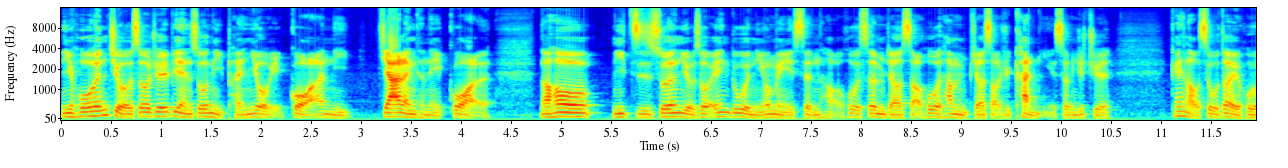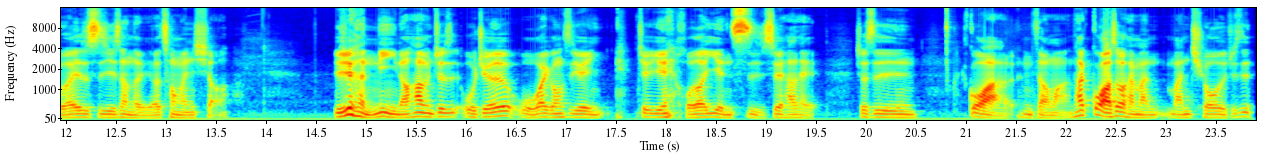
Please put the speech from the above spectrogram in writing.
你活很久的时候就会变成说你朋友也挂了，你家人可能也挂了。然后你子孙有时候，哎，如果你又没生好，或者生比较少，或者他们比较少去看你的时候，你就觉得，跟老师，我到底活在这世界上的要冲很小，有些很腻。然后他们就是，我觉得我外公是愿意，就愿意活到厌世，所以他才就是挂了，你知道吗？他挂的时候还蛮蛮秋的，就是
